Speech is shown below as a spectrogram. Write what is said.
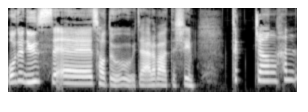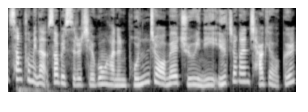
오늘 뉴스에서도 이제 알아봤듯이 특정한 상품이나 서비스를 제공하는 본점의 주인이 일정한 자격을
